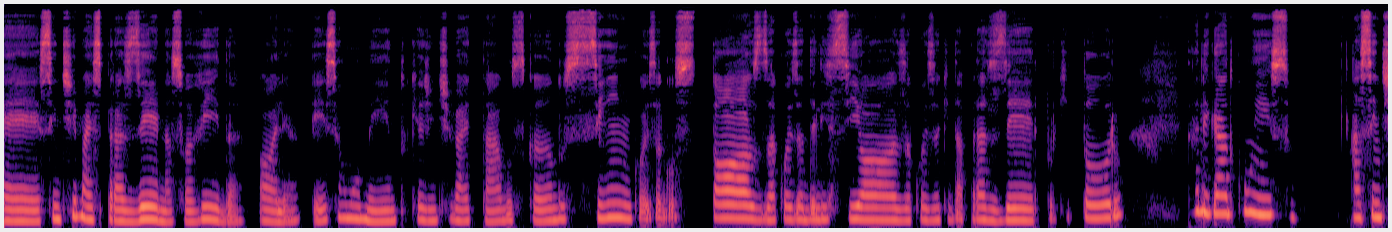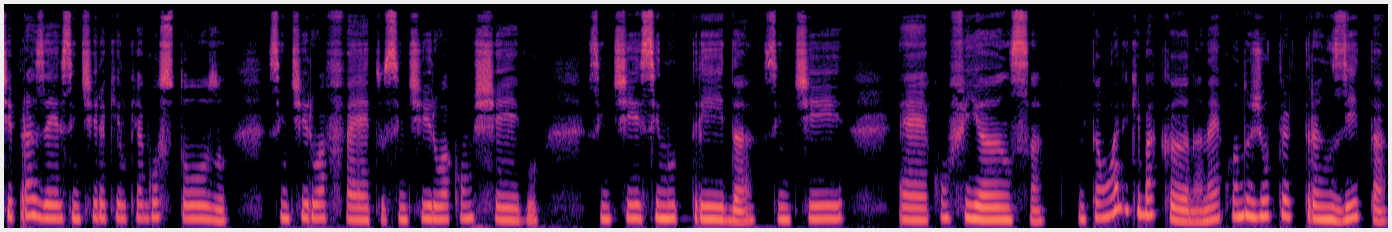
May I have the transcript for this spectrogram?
é, sentir mais prazer na sua vida? Olha, esse é um momento que a gente vai estar tá buscando, sim, coisa gostosa, coisa deliciosa, coisa que dá prazer, porque touro tá ligado com isso a sentir prazer, sentir aquilo que é gostoso, sentir o afeto, sentir o aconchego, sentir-se nutrida, sentir é, confiança. Então, olha que bacana, né? Quando Júpiter transita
